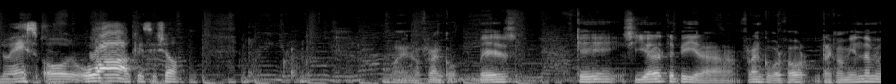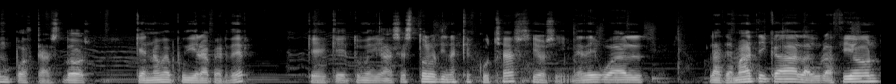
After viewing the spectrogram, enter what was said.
no es, o wow, qué sé yo. Bueno, Franco, ves que si yo ahora te pidiera, Franco, por favor, recomiéndame un podcast, dos, que no me pudiera perder, que, tú me digas, esto lo tienes que escuchar sí o sí, me da igual la temática, la duración.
